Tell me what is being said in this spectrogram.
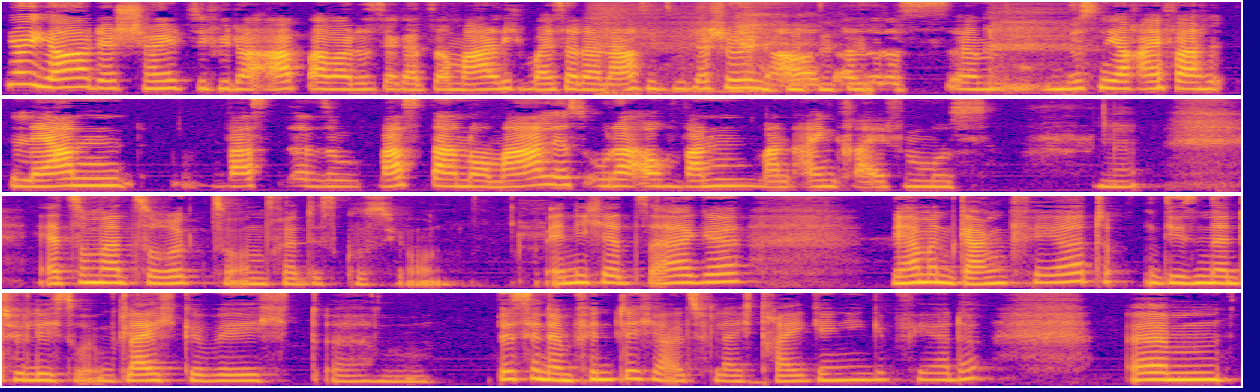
ja, ja, der schält sich wieder ab, aber das ist ja ganz normal. Ich weiß ja, danach sieht es wieder schön aus. Also das ähm, müssen ja auch einfach lernen, was, also was da normal ist oder auch wann man eingreifen muss. Ja. Jetzt nochmal zurück zu unserer Diskussion. Wenn ich jetzt sage, wir haben ein Gangpferd, die sind natürlich so im Gleichgewicht, ähm, bisschen empfindlicher als vielleicht dreigängige Pferde. Ähm,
